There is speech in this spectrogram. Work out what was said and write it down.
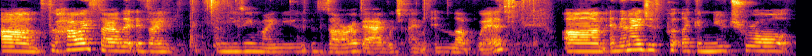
Um, so how I styled it is I, I'm using my new Zara bag, which I'm in love with. Um, and then I just put like a neutral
